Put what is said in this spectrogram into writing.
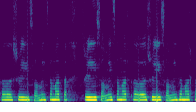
श्री स्वामी समर्थ श्री स्वामी समर्थ श्री स्वामी समर्थ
